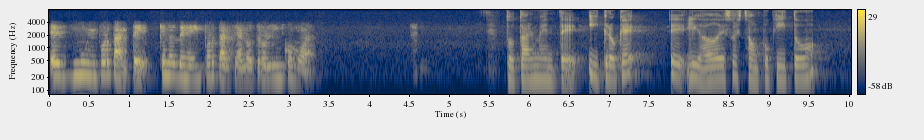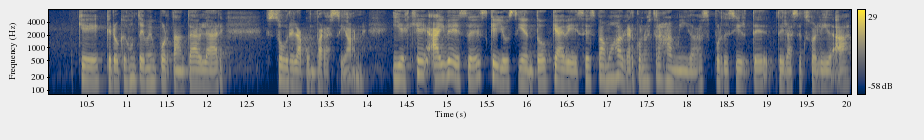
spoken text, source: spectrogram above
es muy importante que nos deje de importar si al otro le incomoda. Totalmente. Y creo que eh, ligado a eso está un poquito, que creo que es un tema importante hablar sobre la comparación. Y es que hay veces que yo siento que a veces vamos a hablar con nuestras amigas, por decirte, de la sexualidad,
